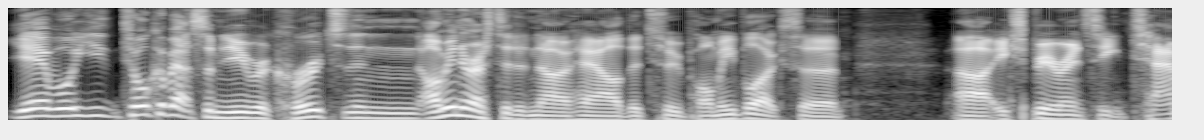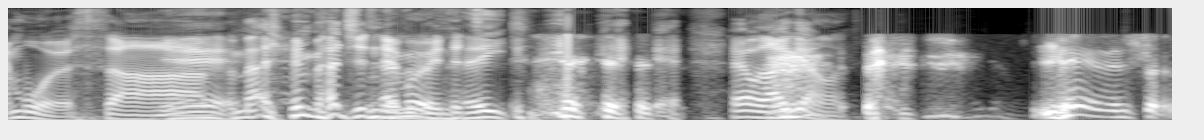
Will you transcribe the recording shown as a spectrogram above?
Yeah, well, you talk about some new recruits, and I'm interested to know how the two Pommy blokes are uh, experiencing Tamworth. Uh, Yeah. Imagine, imagine never Tamworth been Heat. yeah. How are they going? yeah, they're,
